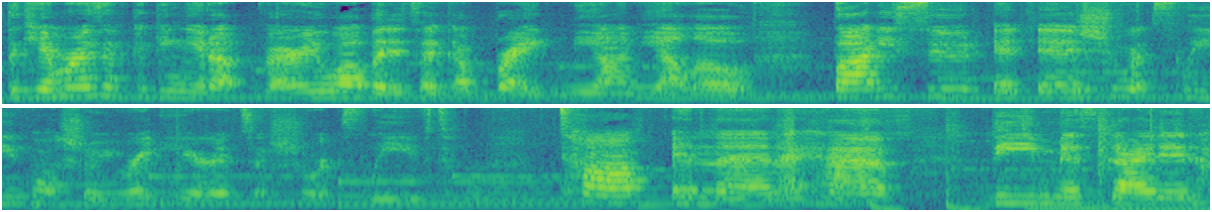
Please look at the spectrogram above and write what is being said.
the camera isn't picking it up very well but it's like a bright neon yellow bodysuit. It is short sleeve i'll show you right here. It's a short sleeved top and then i have the Missguided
